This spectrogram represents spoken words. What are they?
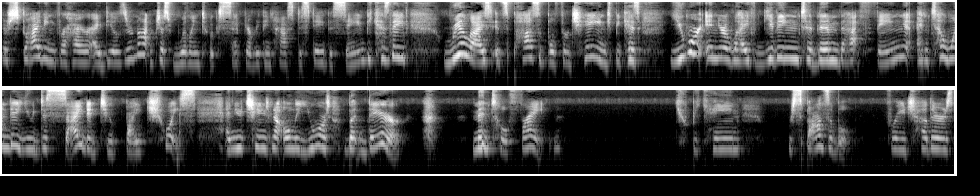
They're striving for higher ideals. They're not just willing to accept everything has to stay the same because they've realized it's possible for change because you were in your life giving to them that thing until one day you decided to by choice and you changed not only yours but their mental frame. You became responsible for each other's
